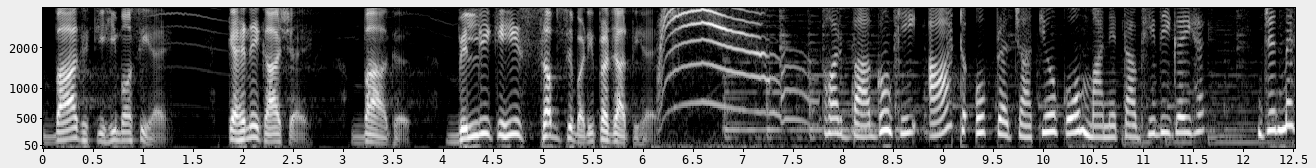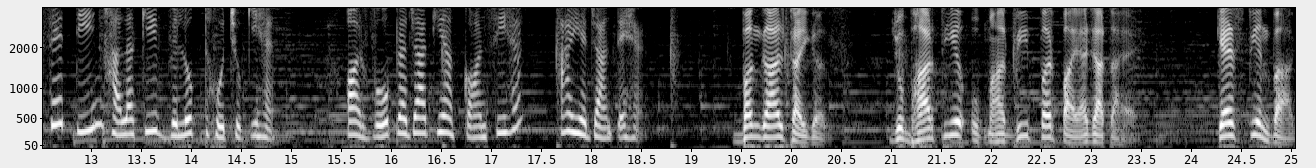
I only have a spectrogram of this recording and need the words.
बाघ की ही मौसी है। कहने का आशय बाघ बिल्ली की ही सबसे बड़ी प्रजाति है। और बाघों की आठ उप प्रजातियों को मान्यता भी दी गई है जिनमें से तीन हालाँकि विलुप्त हो चुकी हैं। और वो प्रजातियाँ कौन सी हैं आइए जानते हैं। बंगाल टाइगर्स जो भारतीय उपमहाद्वीप पर पाया जाता है। कैस्पियन बाघ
